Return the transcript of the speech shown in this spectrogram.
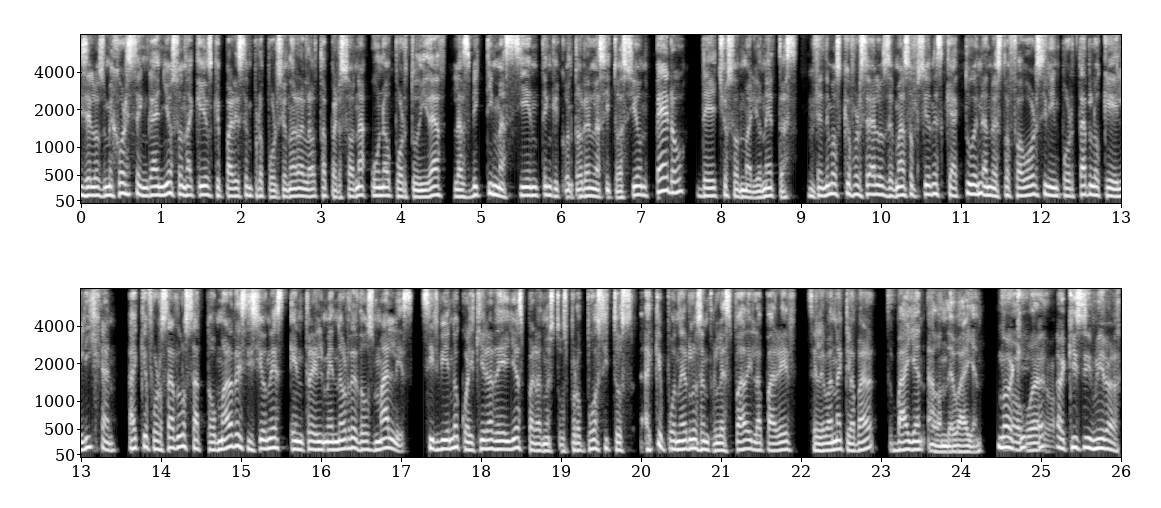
Dice los mejores engaños son aquellos que parecen proporcionar a la otra persona una oportunidad. Las víctimas sienten que controlan la situación, pero de hecho son marionetas. Tenemos que ofrecer a los demás opciones que actúen a nuestro favor sin importar lo que elijan. Hay que forzarlos a tomar decisiones entre el menor de dos males, sirviendo cualquiera de ellas para nuestros propósitos. Hay que ponerlos entre la espada y la pared. Se le van a clavar, vayan a donde vayan. no, aquí, bueno. aquí sí, mira,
